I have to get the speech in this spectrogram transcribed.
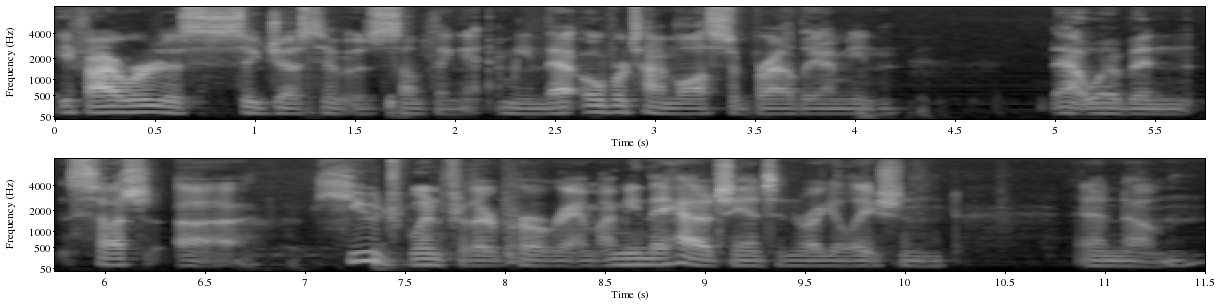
if I were to suggest it was something, I mean that overtime loss to Bradley, I mean that would have been such a huge win for their program. I mean they had a chance in regulation, and um,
